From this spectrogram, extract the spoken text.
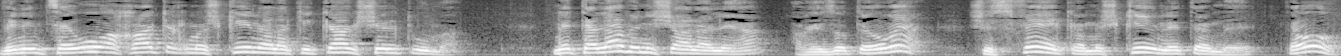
ונמצאו אחר כך משכין על הכיכר של תרומה. נטלה ונשאל עליה, הרי זו טהורה, שספק המשכין לטמא, טהור.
